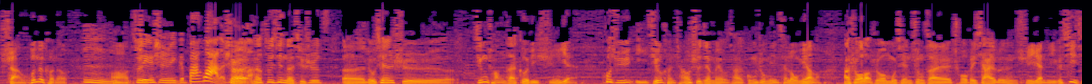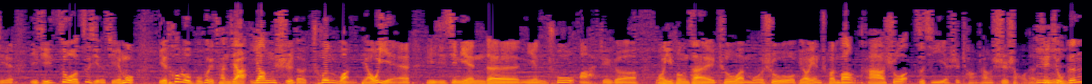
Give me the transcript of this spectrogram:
闪婚的可能。嗯啊这个是一个八卦的事儿，了。那最近呢，其实呃，刘谦是经常在各地巡演。或许已经很长时间没有在公众面前露面了。他说老，说目前正在筹备下一轮巡演的一个细节，以及做自己的节目，也透露不会参加央视的春晚表演，以及今年的年初啊，这个王一峰在春晚魔术表演穿帮，他说自己也是常常失手的，这就嗯跟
